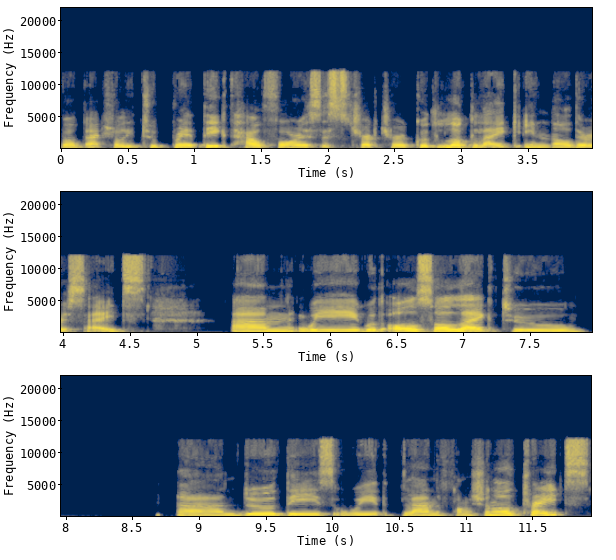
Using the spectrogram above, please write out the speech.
but actually to predict how forest structure could look like in other sites. Um, we would also like to and do this with plant functional traits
